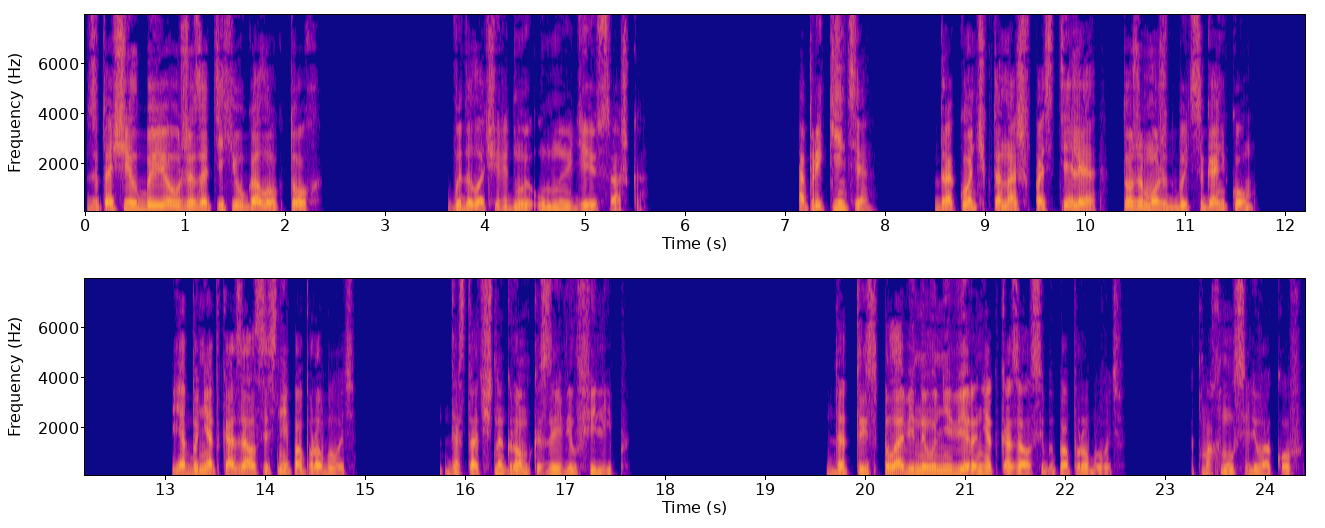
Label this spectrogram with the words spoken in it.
«Затащил бы ее уже за тихий уголок, Тох!» Выдал очередную умную идею Сашка. «А прикиньте, дракончик-то наш в постели тоже может быть с огоньком. Я бы не отказался с ней попробовать», — достаточно громко заявил Филипп. «Да ты с половины универа не отказался бы попробовать», — отмахнулся Леваков.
